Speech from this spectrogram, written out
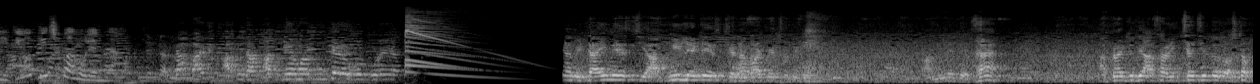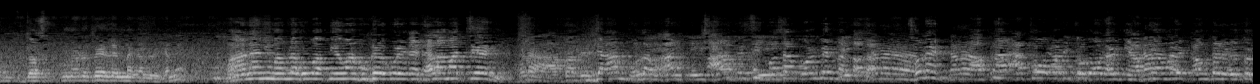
দিতেও পিছপা হলেন না। আমি টাইমে এসেছি আপনি লেটে এসছেন আমার পেছনে। আমি লেটে হ্যাঁ। আপনার যদি আসার ইচ্ছা ছিল দশটা দশ পনেরোতে এলেন না কেন এখানে? মানানি মামলা করব আপনি আমার বুকের উপর এটা ঠেলা মারছেন। যান বললাম আর আর বেশি কথা বলবেন না দাদা। শোনেন আপনার এত বাড়ি তো হয়নি আপনি আমাদের কাউন্টারের ভেতর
